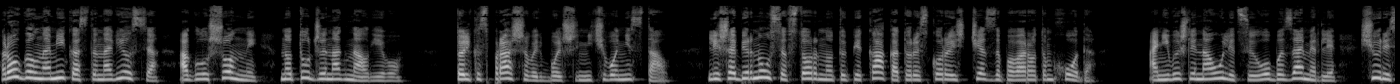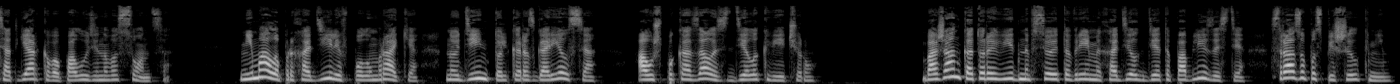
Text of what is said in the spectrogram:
Рогал на миг остановился, оглушенный, но тут же нагнал его. Только спрашивать больше ничего не стал. Лишь обернулся в сторону тупика, который скоро исчез за поворотом хода. Они вышли на улицу и оба замерли, щурясь от яркого полуденного солнца. Немало проходили в полумраке, но день только разгорелся, а уж показалось дело к вечеру. Бажан, который, видно, все это время ходил где-то поблизости, сразу поспешил к ним.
